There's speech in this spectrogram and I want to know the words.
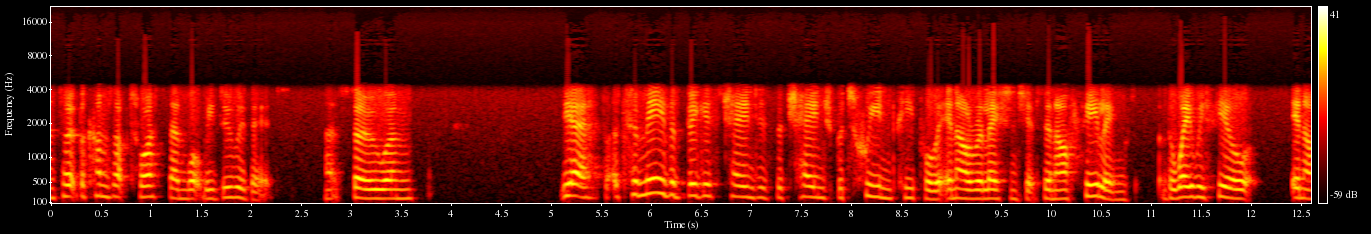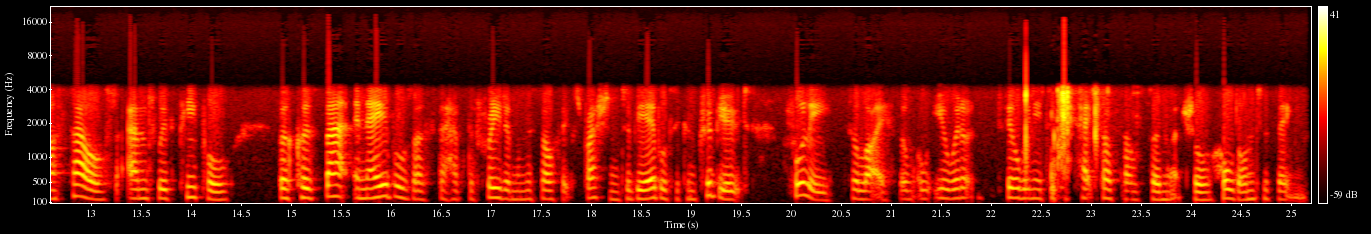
And so it becomes up to us then what we do with it. And so, um, yeah, to me, the biggest change is the change between people in our relationships, in our feelings, the way we feel in ourselves and with people because that enables us to have the freedom and the self expression to be able to contribute fully to life. And you know, we don't feel we need to protect ourselves so much or hold on to things.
